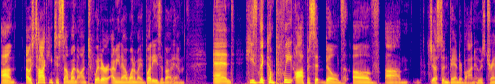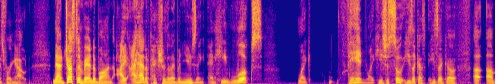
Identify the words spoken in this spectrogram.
Um, I was talking to someone on Twitter. I mean, uh, one of my buddies about him, and he's the complete opposite build of um, Justin Vander Baan, who is transferring out. Now, Justin Vander Baan, I, I had a picture that I've been using, and he looks like thin. Like he's just so he's like a he's like a a, a,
